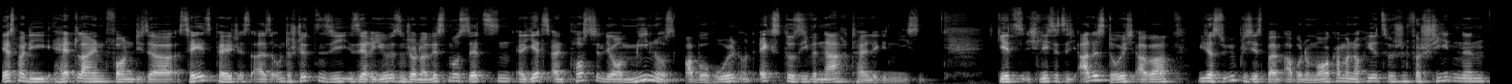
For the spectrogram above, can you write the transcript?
Erstmal die Headline von dieser Salespage ist also, unterstützen Sie seriösen Journalismus, setzen äh, jetzt ein Postillon Minus Abo holen und exklusive Nachteile genießen jetzt, ich lese jetzt nicht alles durch, aber wie das so üblich ist beim Abonnement, kann man auch hier zwischen verschiedenen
